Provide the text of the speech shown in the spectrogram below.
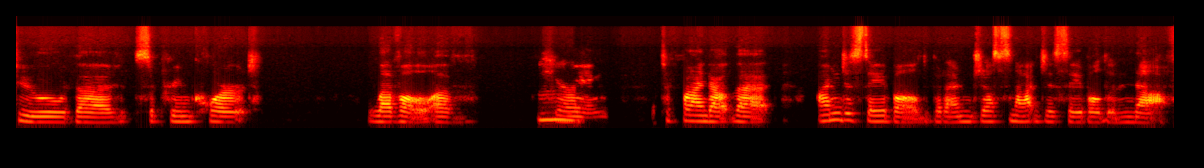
to the Supreme Court level of mm. hearing to find out that I'm disabled, but I'm just not disabled enough.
